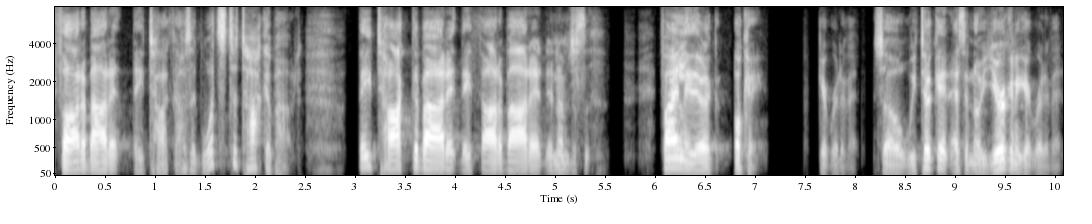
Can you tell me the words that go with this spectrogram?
thought about it. They talked. I was like, What's to talk about? They talked about it. They thought about it. And I'm just, finally, they're like, Okay, get rid of it. So we took it. I said, no, you're going to get rid of it.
